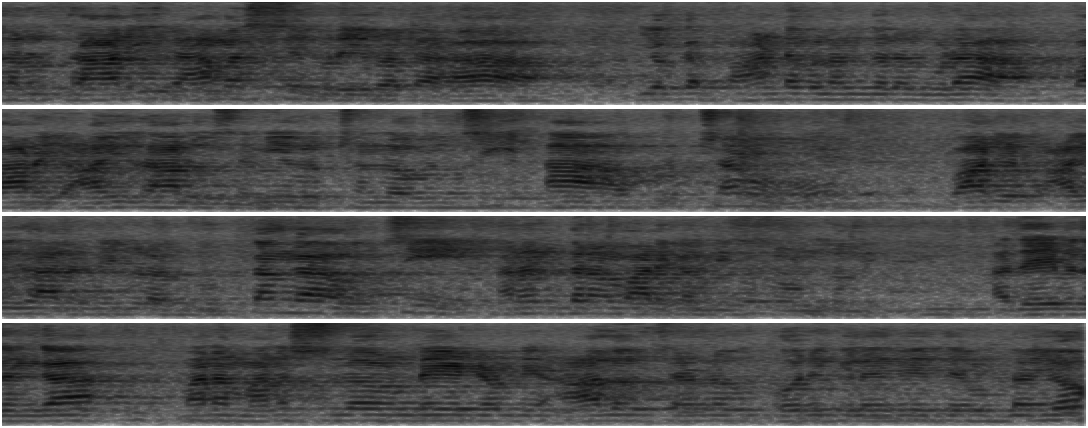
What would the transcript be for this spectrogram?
ధనుర్ధారి రామశ్చ బ్రేవక ఈ యొక్క పాండవులందరూ కూడా వారి ఆయుధాలు శని వృక్షంలో ఉంచి ఆ వృక్షము వారి యొక్క ఆయుధాలన్నీ కూడా గుప్తంగా వచ్చి అనంతరం వారికి అందిస్తూ ఉంటుంది. అదేవిధంగా మన మనస్సులో ఉండేటువంటి ఆలోచనలు కోరికలు ఏవైతే ఉంటాయో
